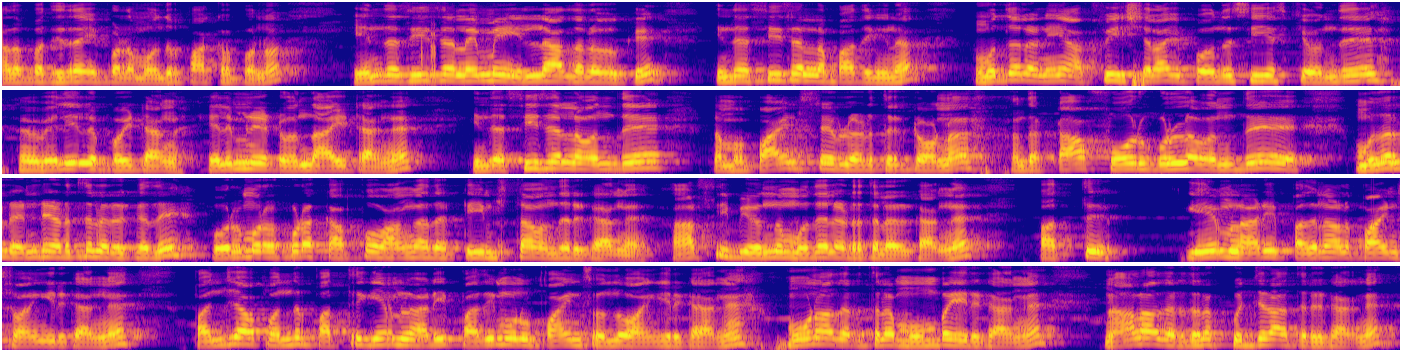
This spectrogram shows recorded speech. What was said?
அதை பற்றி தான் இப்போ நம்ம வந்து பார்க்க போனோம் எந்த சீசன்லையுமே இல்லாத அளவுக்கு இந்த சீசனில் பார்த்தீங்கன்னா முதல் அணி அஃபீஷியலாக இப்போ வந்து சிஎஸ்கே வந்து வெளியில் போயிட்டாங்க. எலிமினேட் வந்து ஆயிட்டாங்க. இந்த சீசனில் வந்து நம்ம பாயிண்ட்ஸ் டேபிள் எடுத்துக்கிட்டோன்னா அந்த டாப் ஃபோருக்குள்ளே வந்து முதல் ரெண்டு இடத்துல இருக்குது. ஒரு முறை கூட கப்பு வாங்காத டீம்ஸ் தான் வந்திருக்காங்க. ஆர்சிபி வந்து முதல் இடத்துல இருக்காங்க. பத்து. கேமில் ஆடி பதினாலு பாயிண்ட்ஸ் வாங்கியிருக்காங்க. பஞ்சாப் வந்து பத்து கேமில் ஆடி பதிமூணு பாயிண்ட்ஸ் வந்து வாங்கியிருக்காங்க. மூணாவது இடத்துல மும்பை இருக்காங்க. நாலாவது இடத்துல குஜராத் இருக்காங்க.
